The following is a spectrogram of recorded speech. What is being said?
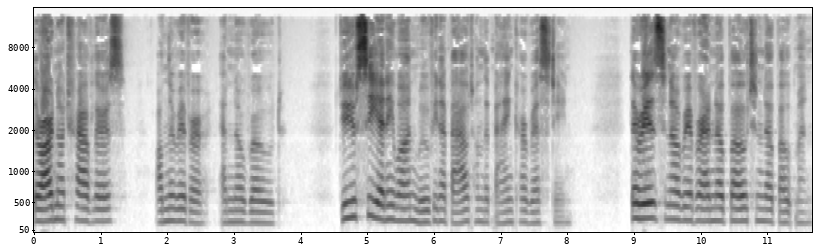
There are no travelers on the river and no road. Do you see anyone moving about on the bank or resting? There is no river and no boat and no boatman.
